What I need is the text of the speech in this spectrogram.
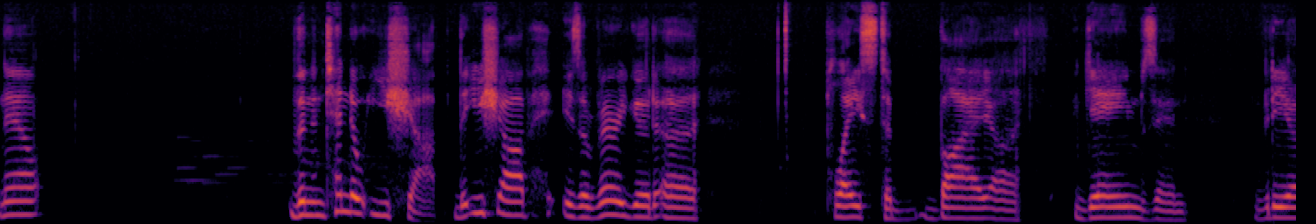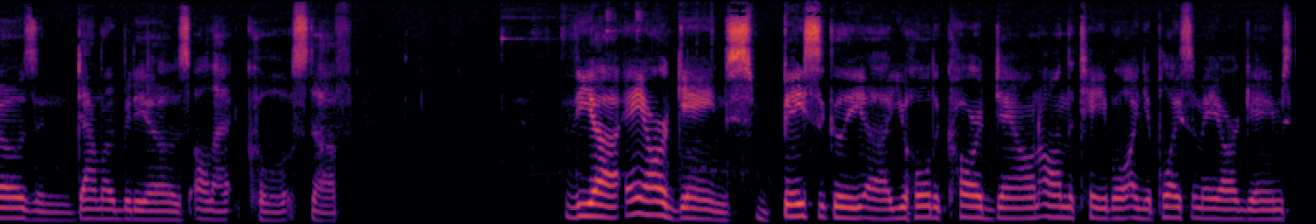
Now, the Nintendo eShop. The eShop is a very good uh, place to buy uh, games and videos and download videos, all that cool stuff the uh, AR games basically uh, you hold a card down on the table and you play some AR games,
